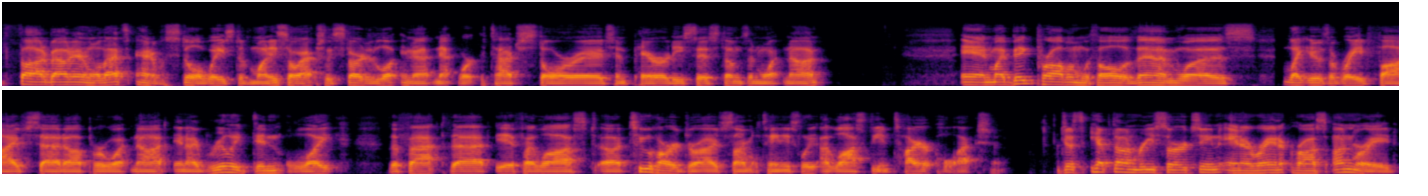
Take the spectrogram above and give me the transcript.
thought about it, and well, that's kind of still a waste of money. So I actually started looking at network attached storage and parity systems and whatnot. And my big problem with all of them was like it was a RAID 5 setup or whatnot. And I really didn't like the fact that if I lost uh, two hard drives simultaneously, I lost the entire collection just kept on researching and I ran across Unraid.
